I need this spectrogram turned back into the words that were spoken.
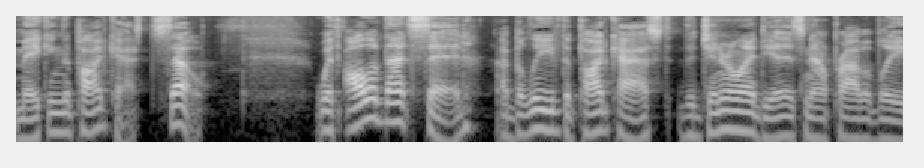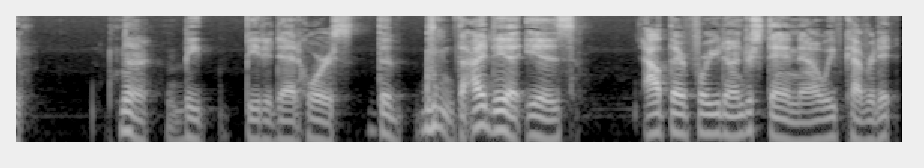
making the podcast. So, with all of that said, I believe the podcast, the general idea is now probably beat beat a dead horse. the The idea is out there for you to understand now. We've covered it,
